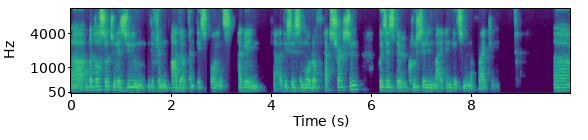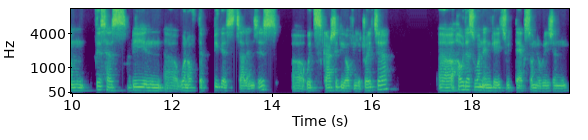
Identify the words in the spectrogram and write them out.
uh, but also to assume different other vantage points. Again, uh, this is a mode of abstraction, which is very crucial in my engagement of writing. Um, this has been uh, one of the biggest challenges uh, with scarcity of literature. Uh, how does one engage with text on a region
